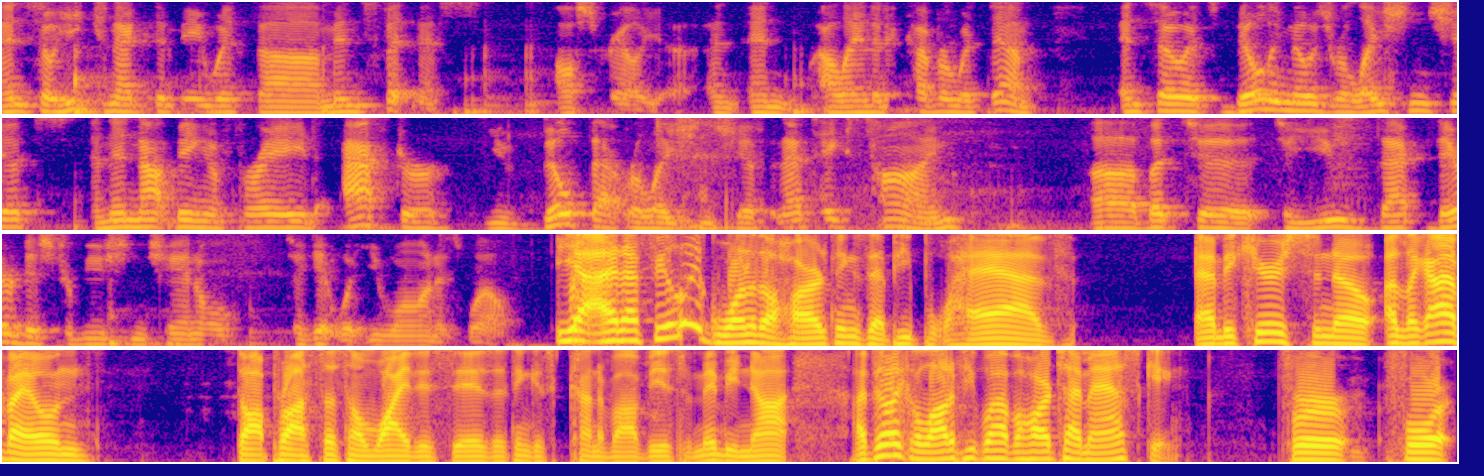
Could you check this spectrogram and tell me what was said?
And so he connected me with uh, Men's Fitness Australia, and and I landed a cover with them. And so it's building those relationships and then not being afraid after you've built that relationship, and that takes time. Uh, but to to use that their distribution channel to get what you want as well. Yeah, and I feel like one of the hard things that people have, and I'd be curious to know, like I have my own thought process on why this is. I think it's kind of obvious, but maybe not. I feel like a lot of people have a hard time asking for for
